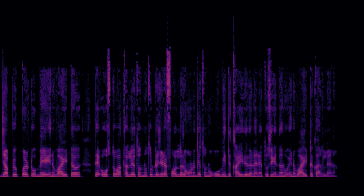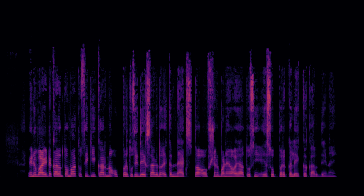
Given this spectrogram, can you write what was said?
ਜਾਂ ਪੀਪਲ ਟੂ ਮੇ ਇਨਵਾਈਟ ਤੇ ਉਸ ਤੋਂ ਬਾਅਦ ਥੱਲੇ ਤੁਹਾਨੂੰ ਤੁਹਾਡੇ ਜਿਹੜੇ ਫੋਲੋਅਰ ਹੋਣਗੇ, ਤੁਹਾਨੂੰ ਉਹ ਵੀ ਦਿਖਾਈ ਦੇ ਦੇਣੇ ਨੇ, ਤੁਸੀਂ ਇਹਨਾਂ ਨੂੰ ਇਨਵਾਈਟ ਕਰ ਲੈਣਾ। ਇਨਵਾਈਟ ਕਰਨ ਤੋਂ ਬਾਅਦ ਤੁਸੀਂ ਕੀ ਕਰਨਾ, ਉੱਪਰ ਤੁਸੀਂ ਦੇਖ ਸਕਦੇ ਹੋ ਇੱਕ ਨੈਕਸਟ ਦਾ ਆਪਸ਼ਨ ਬਣਿਆ ਹੋਇਆ, ਤੁਸੀਂ ਇਸ ਉੱਪਰ ਕਲਿੱਕ ਕਰ ਦੇਣਾ ਹੈ।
